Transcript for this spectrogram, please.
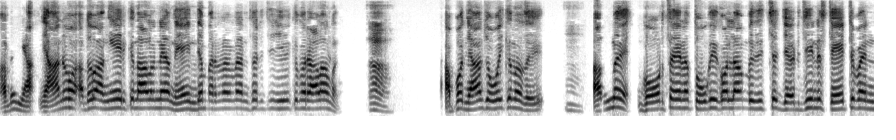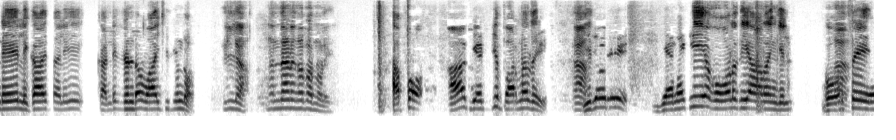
അത് ഞാനും അതും അംഗീകരിക്കുന്ന ആൾ തന്നെയാണ് ഇന്ത്യൻ ഭരണഘടന അനുസരിച്ച് ജീവിക്കുന്ന ഒരാളാണ്. ആ. അപ്പൊ ഞാൻ ചോദിക്കുന്നത്. അന്ന് ഗോഡ്സേനെ തൂക്കിക്കൊല്ലാൻ വിധിച്ച ജഡ്ജിന്റെ സ്റ്റേറ്റ്മെന്റ് ലിഖായത്ത് അലി കണ്ടിട്ടുണ്ടോ? വായിച്ചിട്ടുണ്ടോ? ഇല്ല. എന്താണ് നിങ്ങൾ പറഞ്ഞോളി? അപ്പോ ആ ജഡ്ജി പറഞ്ഞത് ഇതൊരു ജനകീയ കോടതിയാണെങ്കിൽ ഗോഡ്സയെ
